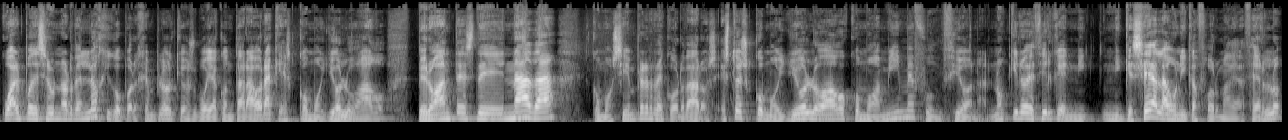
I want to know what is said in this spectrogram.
¿Cuál puede ser un orden lógico? Por ejemplo, el que os voy a contar ahora, que es como yo lo hago. Pero antes de nada, como siempre, recordaros, esto es como yo lo hago, como a mí me funciona. No quiero decir que ni, que sea la única forma de hacerlo,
